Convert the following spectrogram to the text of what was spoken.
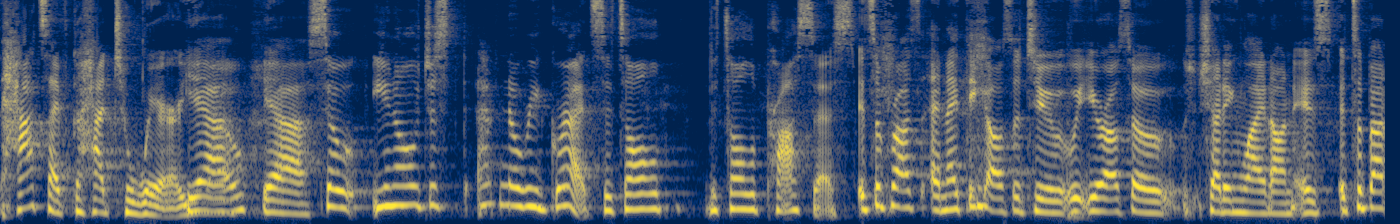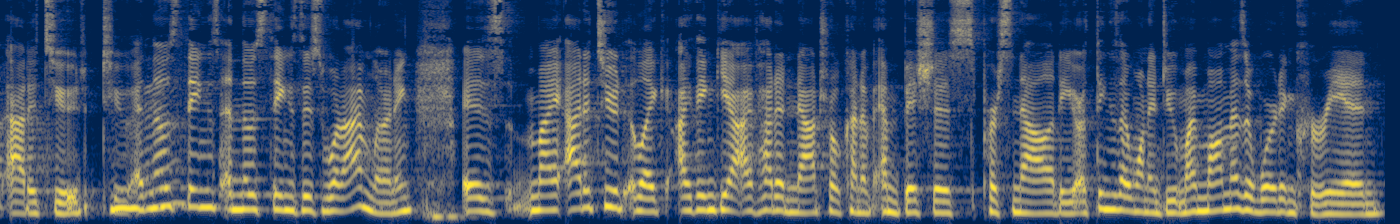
hats I've had to wear, you Yeah, know? yeah. So, you know, just have no regrets. It's all, it's all a process. It's a process, and I think also too, what you're also shedding light on is it's about attitude too, and mm-hmm. those things, and those things. This is what I'm learning is my attitude. Like I think, yeah, I've had a natural kind of ambitious personality or things I want to do. My mom has a word in Korean.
